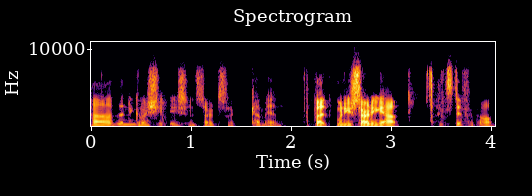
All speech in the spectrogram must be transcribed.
uh, the negotiation starts to come in but when you're starting out it's difficult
